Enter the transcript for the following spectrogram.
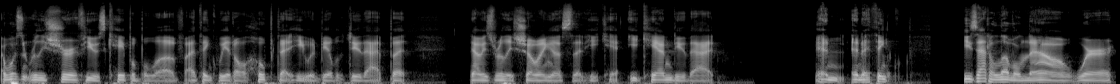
I wasn't really sure if he was capable of. I think we had all hoped that he would be able to do that, but now he's really showing us that he can he can do that. And and I think he's at a level now where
